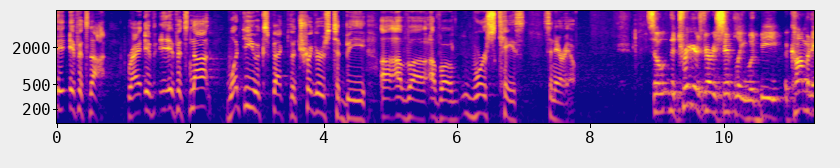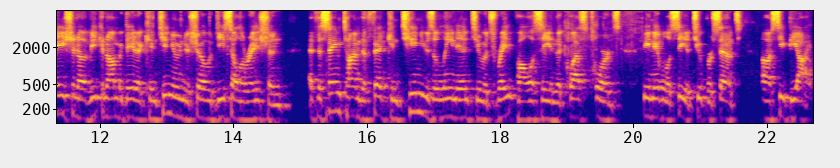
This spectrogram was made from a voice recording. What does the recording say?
if it's not, right? If, if it's not, what do you expect the triggers to be uh, of, a, of a worst case scenario? So the triggers very simply would be a combination of economic data continuing to show deceleration. At the same time, the Fed continues to lean into its rate policy in the quest towards being able to see a 2% uh, CPI.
